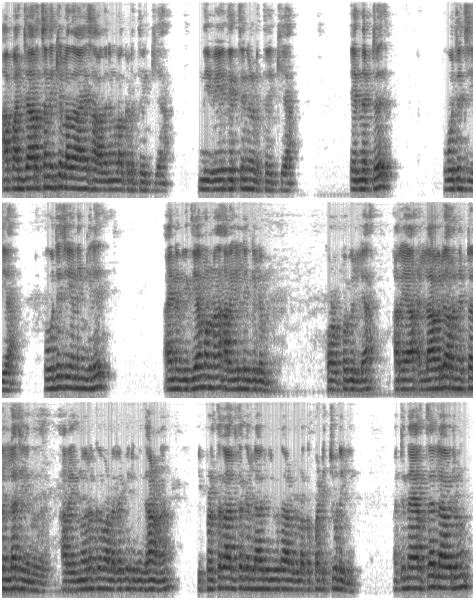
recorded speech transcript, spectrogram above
ആ പഞ്ചാർച്ചനയ്ക്കുള്ളതായ സാധനങ്ങളൊക്കെ എടുത്ത് വെക്കുക. നിവേദ്യത്തിന് എടുത്ത് വെക്കുക. എന്നിട്ട് പൂജ ചെയ്യുക. പൂജ ചെയ്യണമെങ്കിൽ അതിന് വിദ്യാമണ്ണ അറിയില്ലെങ്കിലും കുഴപ്പമില്ല. അറിയാ എല്ലാവരും അറിഞ്ഞിട്ടല്ല ചെയ്യുന്നത്. അറിയുന്നവരൊക്കെ വളരെ പരിമിതമാണ്. ഇപ്പോഴത്തെ കാലത്തൊക്കെ എല്ലാവരും ഒരുവിധ ആളുകളൊക്കെ പഠിച്ചു തുടങ്ങി. മറ്റു നേരത്തെ എല്ലാവരും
